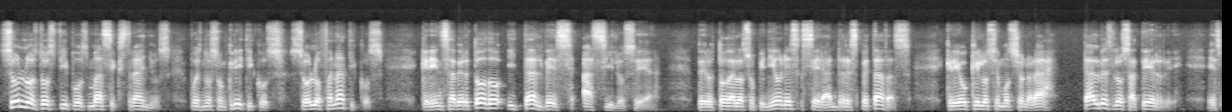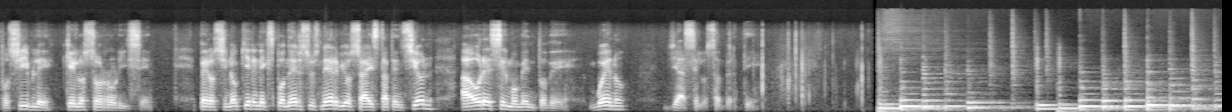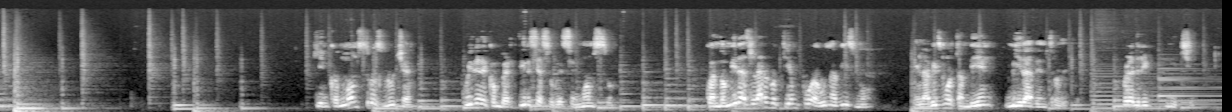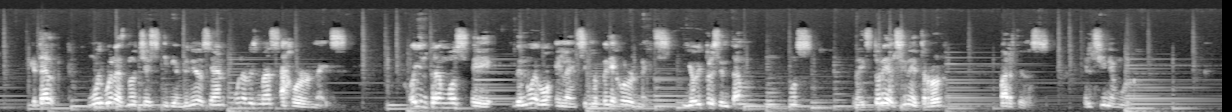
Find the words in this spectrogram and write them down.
Son los dos tipos más extraños, pues no son críticos, solo fanáticos. Creen saber todo y tal vez así lo sea. Pero todas las opiniones serán respetadas. Creo que los emocionará, tal vez los aterre, es posible que los horrorice. Pero si no quieren exponer sus nervios a esta tensión, ahora es el momento de... Bueno, ya se los advertí. Monstruos lucha, cuide de convertirse a su vez en monstruo. Cuando miras largo tiempo a un abismo, el abismo también mira dentro de ti. Frederick Nietzsche. ¿Qué tal? Muy buenas noches y bienvenidos sean una vez más a Horror Nights. Hoy entramos eh, de nuevo en la enciclopedia Horror Nights y hoy presentamos la historia del cine de terror, parte 2, el cine mudo.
